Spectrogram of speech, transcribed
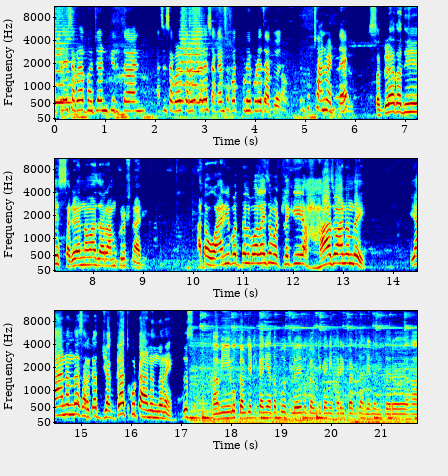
इकडे सगळं भजन कीर्तन असं सगळं करत करत सगळ्यांसोबत पुढे पुढे जातोय. तर खूप छान वाटतंय. सगळ्यात आधी सगळ्यांना माझा रामकृष्ण हरी. आता वारीबद्दल बोलायचं म्हटलं की हा जो आनंद आहे या आनंदासारखा जगात कुठं आनंद नाही. दुसरं आम्ही मुक्कामच्या ठिकाणी आता पोहोचलोय. मुक्काम ठिकाणी हरिपाठ झाल्यानंतर हा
